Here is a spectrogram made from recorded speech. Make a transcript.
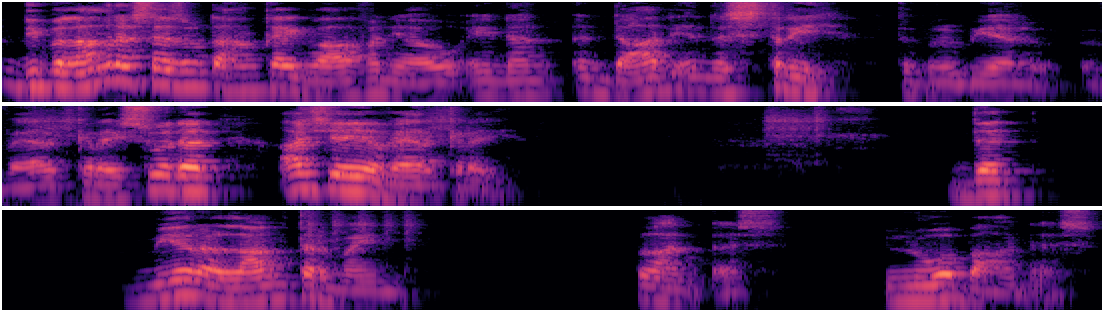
die belangrikste is om te gaan kyk waarvan jy hou en dan in daardie industrie te probeer werk kry sodat as jy 'n werk kry dit meer 'n langtermyn plan is, loopbaan is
